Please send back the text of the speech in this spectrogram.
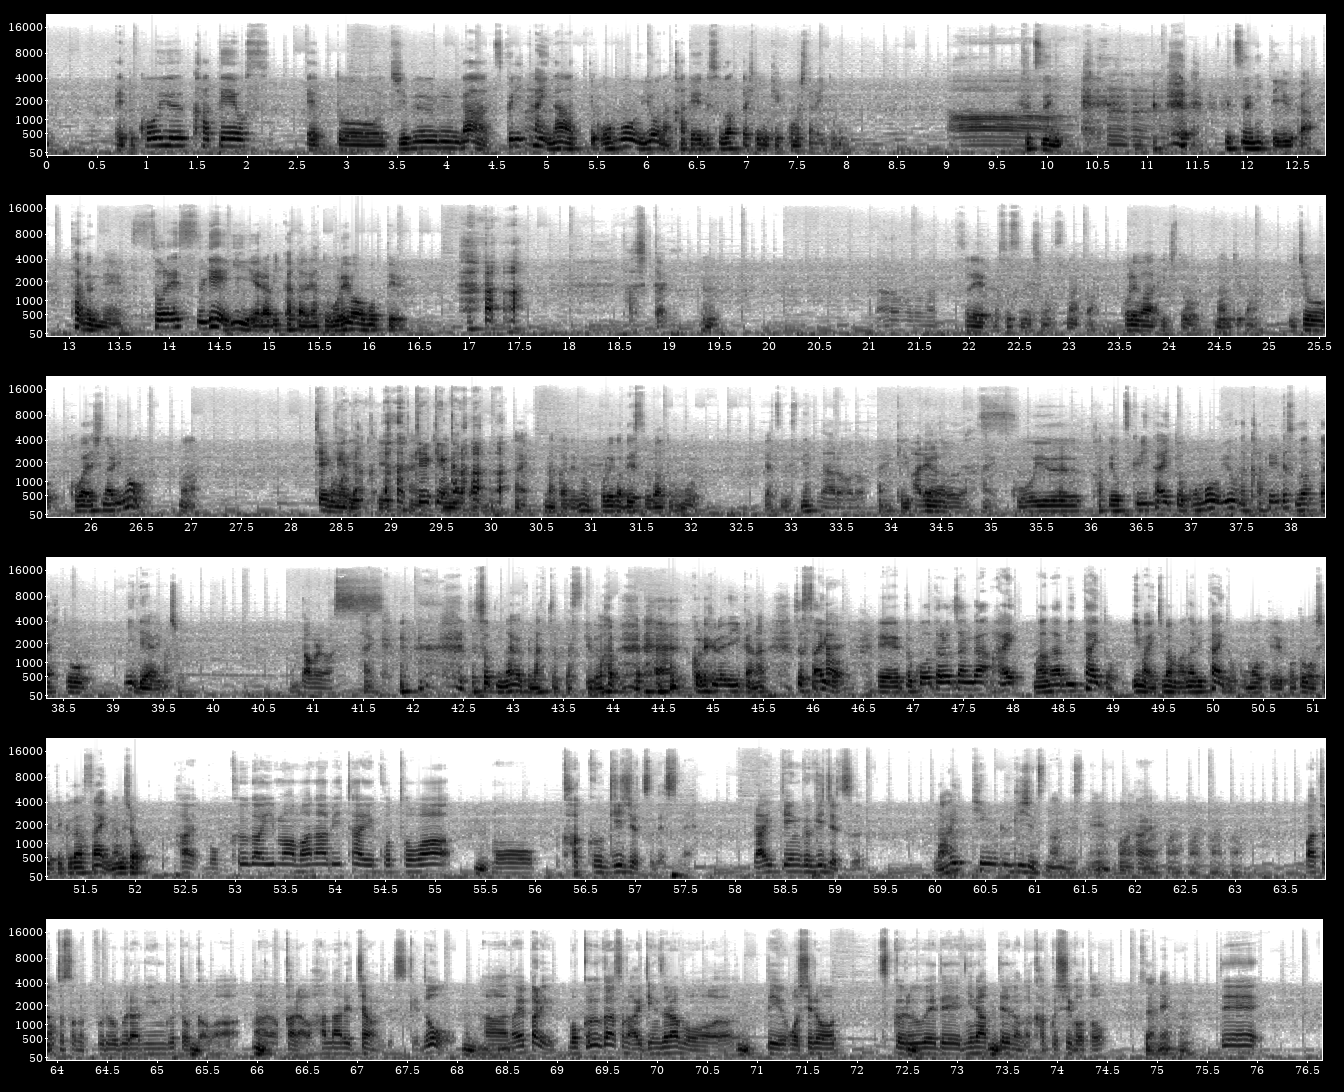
えっと、こういう家庭をす、えっと、自分が作りたいなって思うような家庭で育った人と結婚したらいいと思う。あー普通にうんうんうん 普通にっていうか、多分ね、それすげえいい選び方だと俺は思ってる。確かに、うんなるほどなそれおすすめします。なんか、これは一度、なんていうかな。一応、小林なりの、まあ、経験なんか今まで生きて 経験から、はい、はい、中でのこれがベストだと思うやつですね。なるほどはい、結婚ありがとうございますはい、こういう家庭を作りたいと思うような家庭で育った人に出会いましょう。頑張ります、じゃあちょっと長くなっちゃったっすけど、これぐらいでいいかな？じゃあ最後、はい。えっ、と、孝太郎ちゃんが、はい、学びたいと、今一番学びたいと思っていることを教えてください。何でしょはい、僕が今学びたいことは、うん。もう書く技術ですね。ライティング技術。うライティング技術なんですね。はいはいはいはいはい。まあちょっとそのプログラミングとかは、うん。あのからは離れちゃうんですけど、うん。あのやっぱり僕がその ITINS ラボっていうお城を作る上で担ってるのが書く仕事そうだね。で、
